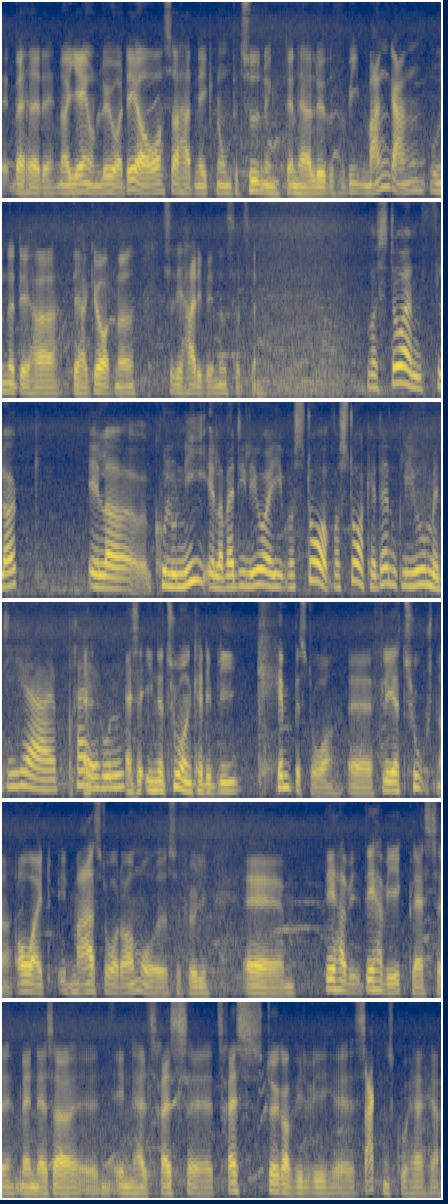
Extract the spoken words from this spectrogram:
øh, hvad hedder det, når javen løber derover, så har den ikke nogen betydning. Den har løbet forbi mange gange, uden at det har, det har gjort noget. Så det har de vendet sig til. Hvor stor en flok eller koloni, eller hvad de lever i, hvor stor, hvor stor kan den blive med de her præriehunde? Altså i naturen kan de blive kæmpestore, øh, flere tusinder, over et, et meget stort område selvfølgelig. Øh, det, har vi, det har vi ikke plads til, men altså øh, en 50-60 øh, stykker vil vi øh, sagtens kunne have her.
